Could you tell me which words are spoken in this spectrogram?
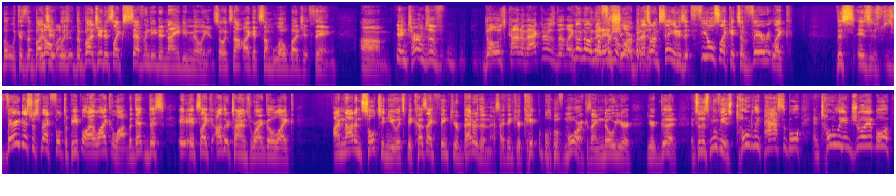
But because the budget Nobody. was the budget is like 70 to 90 million. So it's not like it's some low budget thing. Um In terms of those kind of actors, that like no, no, no, for sure. But that's what I'm saying is it feels like it's a very like this is, is very disrespectful to people I like a lot. But that this it- it's like other times where I go like I'm not insulting you. It's because I think you're better than this. I think you're capable of more because I know you're you're good. And so this movie is totally passable and totally enjoyable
